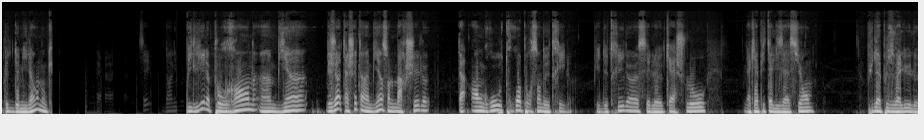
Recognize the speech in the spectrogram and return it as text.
plus de 2000 ans. Donc, dans l'immobilier, pour rendre un bien. Déjà, tu achètes un bien sur le marché, tu as en gros 3% de tri. Là. Puis de tri, c'est le cash flow, la capitalisation, puis la plus-value.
